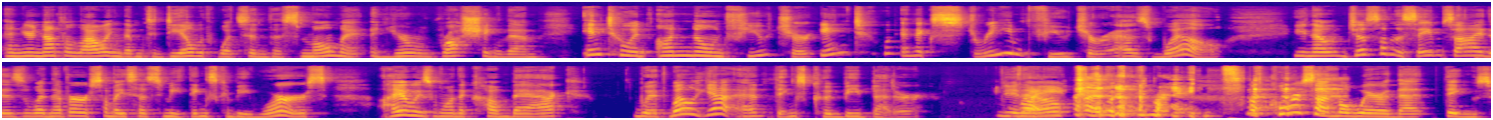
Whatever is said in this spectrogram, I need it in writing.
and you're not allowing them to deal with what's in this moment and you're rushing them into an unknown future into an extreme future as well you know just on the same side as whenever somebody says to me things can be worse i always want to come back with well yeah and things could be better you know right. right. of course i'm aware that things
